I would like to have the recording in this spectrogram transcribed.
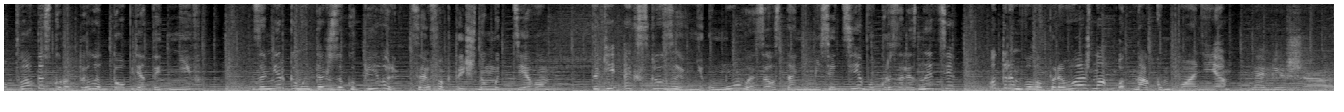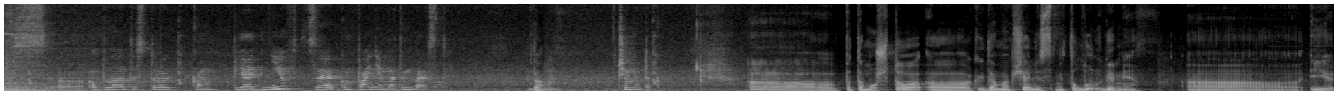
оплати скоротили до п'яти днів. За мірками держзакупівель це фактично миттєво. Такі ексклюзивні умови за останні місяці в Укрзалізниці отримувала переважно одна компанія. Найбільша з- е, оплата строком 5 днів це компанія Метінвест. Да. Чому так? А, Потому что, а, когда мы общались с металлургами а, и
